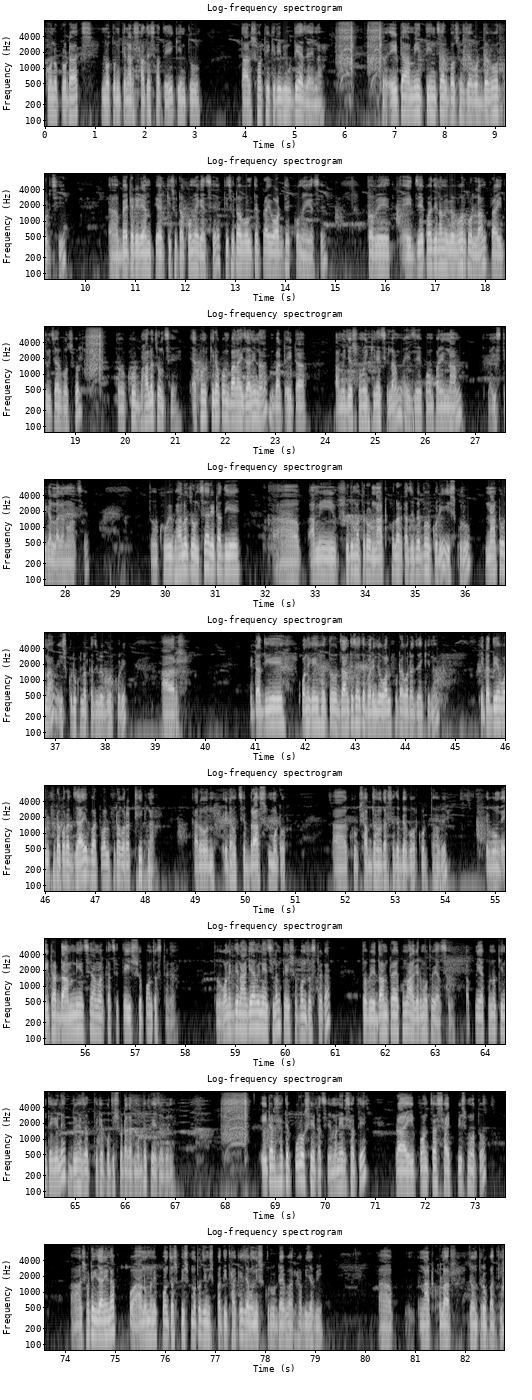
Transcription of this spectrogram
কোনো প্রোডাক্টস নতুন কেনার সাথে সাথেই কিন্তু তার সঠিক রিভিউ দেওয়া যায় না। তো এইটা আমি তিন চার বছর যাবৎ ব্যবহার করছি। ব্যাটারির অ্যাম্পিয়ার কিছুটা কমে গেছে। কিছুটা বলতে প্রায় অর্ধেক কমে গেছে। তবে এই যে কয়দিন আমি ব্যবহার করলাম, প্রায় দুই চার বছর, তো খুব ভালো চলছে। এখন কীরকম বানাই জানি না বাট এইটা আমি যে সময় কিনেছিলাম, এই যে কোম্পানির নাম স্টিকার লাগানো আছে। তো খুবই ভালো চলছে। আর এটা দিয়ে আমি শুধুমাত্র নাট খোলার কাজে ব্যবহার করি স্ক্রু নাটও না স্ক্রু খোলার কাজে ব্যবহার করি। আর এটা দিয়ে অনেকেই হয়তো জানতে চাইতে পারেন যে ওয়াল ফুটা করা যায় কি না এটা দিয়ে ওয়াল ফুটা করা যায়, বাট ওয়াল ফুটা করা ঠিক না। কারণ এটা হচ্ছে ব্রাশ মোটর। খুব সাবধানতার সাথে ব্যবহার করতে হবে। এবং এইটার দাম নিয়েছে আমার কাছে তেইশশো পঞ্চাশ টাকা। তো অনেক দিন আগে আমি নিয়েছিলাম তেইশশো পঞ্চাশ টাকা। তবে দামটা এখনও আগের মতোই আছে। আপনি এখনও কিনতে গেলে দুই হাজার থেকে পঁচিশশো টাকার মধ্যে পেয়ে যাবেন। এইটার সাথে পুরো সেট আছে। মানে এর সাথে প্রায় পঞ্চাশ ষাট পিস মতো। সঠিক জানি না। আনুমানিক পঞ্চাশ পিস মতো জিনিসপাতি থাকে। যেমন স্ক্রু ড্রাইভার হাবিজাবি নাট খোলার যন্ত্রপাতি।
